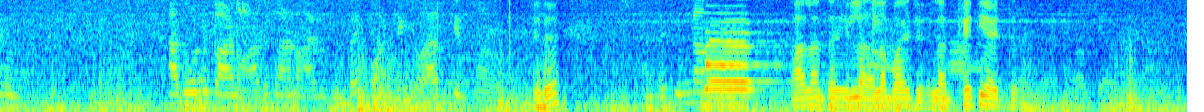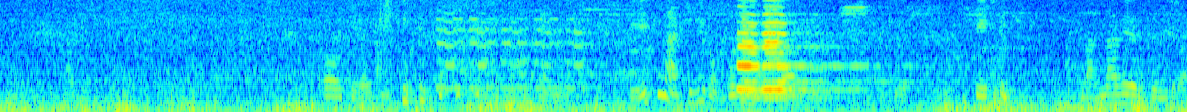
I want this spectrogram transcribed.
was- அது ஒன்று காணும் அது காணும் I was wanting to ask him எது அந்த சுண்ணாம்பு அதெல்லாம் தெ இல்லை அதெல்லாம் போயிடுச்சு எல்லாம் கேத்தி ஆயிடுத்து. Okay okay. Okay station actually நல்லாவே இருக்குங்கிறா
